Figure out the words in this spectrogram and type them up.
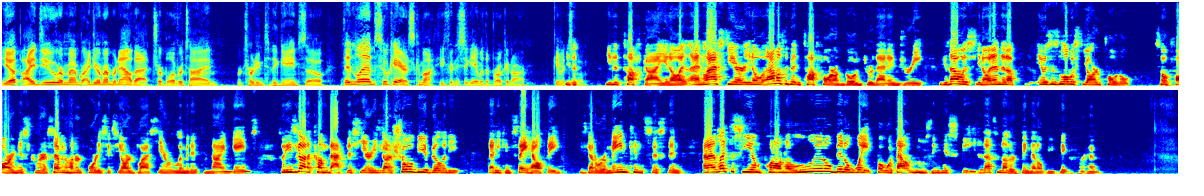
Yep, I do remember. I do remember now that triple overtime, returning to the game. So then limbs, who cares? Come on, he finished the game with a broken arm. Give it he's to a, him. He's a tough guy, you know. And, and last year, you know, that must have been tough for him going through that injury because that was, you know, it ended up it was his lowest yard total so far in his career, 746 yards last year, limited to nine games. So he's got to come back this year. He's got to show the ability that he can stay healthy. He's got to remain consistent. And I'd like to see him put on a little bit of weight, but without losing his speed. That's another thing that'll be big for him.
